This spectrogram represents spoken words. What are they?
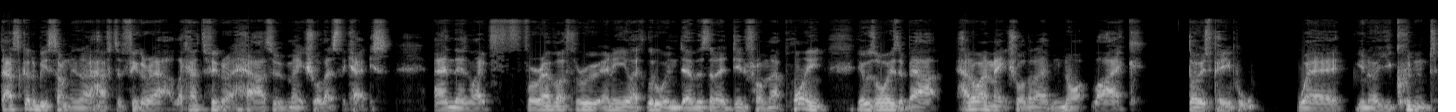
that's got to be something that I have to figure out. Like, I have to figure out how to make sure that's the case. And then, like, forever through any like little endeavors that I did from that point, it was always about how do I make sure that I'm not like those people where you know you couldn't,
